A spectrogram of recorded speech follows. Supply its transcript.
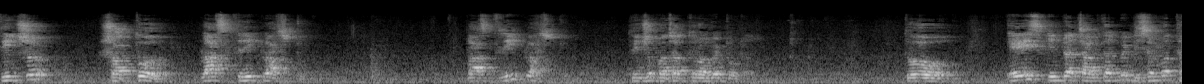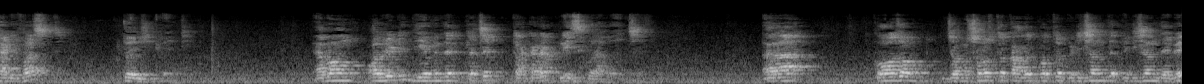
তিনশো সত্তর plus three plus two plus three plus two তিনশো পঁচাত্তর হবে টোটাল তো এই স্কিমটা চালু থাকবে December thirty first twenty twenty এবং অলরেডি ডিএমএদের কাছে টাকাটা প্লেস করা হয়েছে। তারা কজ অফ সমস্ত কাগজপত্র পিটিশন পিটিশন দেবে,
